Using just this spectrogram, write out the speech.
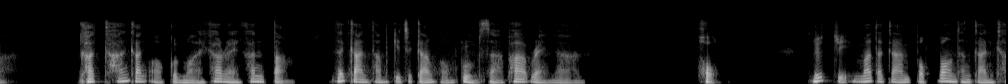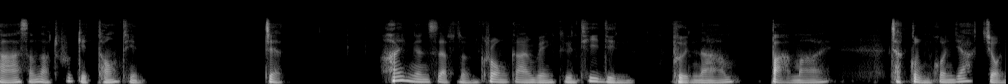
5. คัดค้านการออกกฎหมายค่าแรงขั้นต่ำและการทำกิจกรรมของกลุ่มสาภาพแรงงาน ยุติมาตรการปกป้องทางการค้าสำหรับธุรกิจท้องถิ่น 7. ให้เงินสนับสนุนโครงการเวรคืนที่ดิน ผืนน้ำ ป่าไม้ จากกลุ่มคนยากจน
